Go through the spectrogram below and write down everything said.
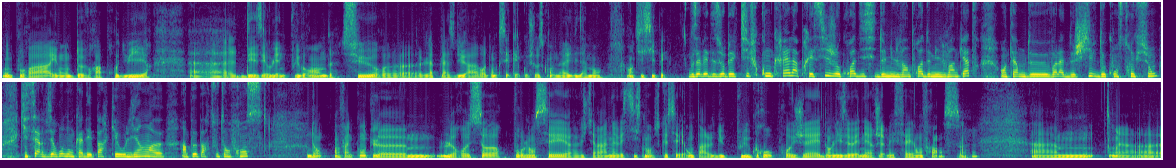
on pourra et on devra produire euh, des éoliennes plus grandes sur euh, la place du Havre. Donc c'est quelque chose qu'on a évidemment anticipé. Vous avez des objectifs concrets, là, précis, je crois, d'ici 2023-2024, en termes de, voilà, de chiffres de construction qui serviront donc à des parcs éoliens euh, un peu partout en France? Donc, en fin de compte, le, ressort pour lancer, je dirais, un investissement, parce que c'est, on parle du plus gros projet dans les ENR jamais fait en France. Mhm. Euh, euh,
